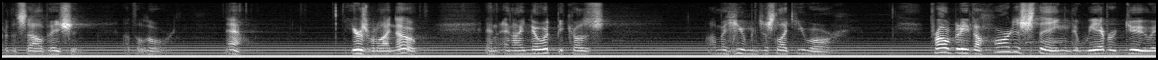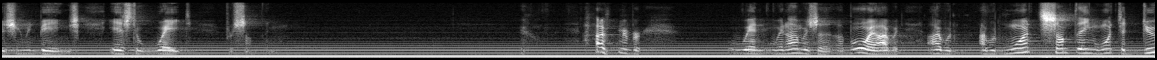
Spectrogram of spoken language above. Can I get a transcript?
for the salvation of the Lord. Now, here's what I know, and, and I know it because I'm a human just like you are. Probably the hardest thing that we ever do as human beings is to wait for something. I remember when when I was a, a boy, I would I would I would want something, want to do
